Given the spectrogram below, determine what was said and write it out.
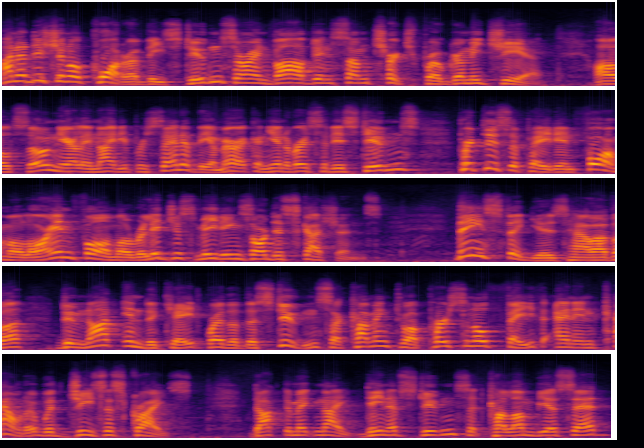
An additional quarter of these students are involved in some church program each year. Also, nearly 90% of the American university students participate in formal or informal religious meetings or discussions. These figures, however, do not indicate whether the students are coming to a personal faith and encounter with Jesus Christ. Dr. McKnight, Dean of Students at Columbia, said,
